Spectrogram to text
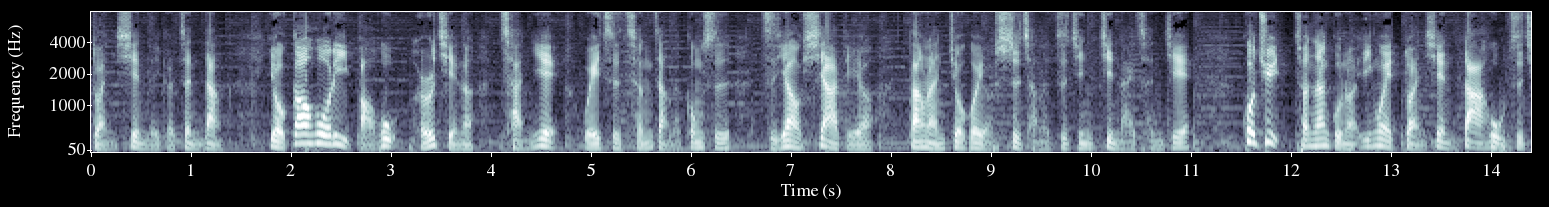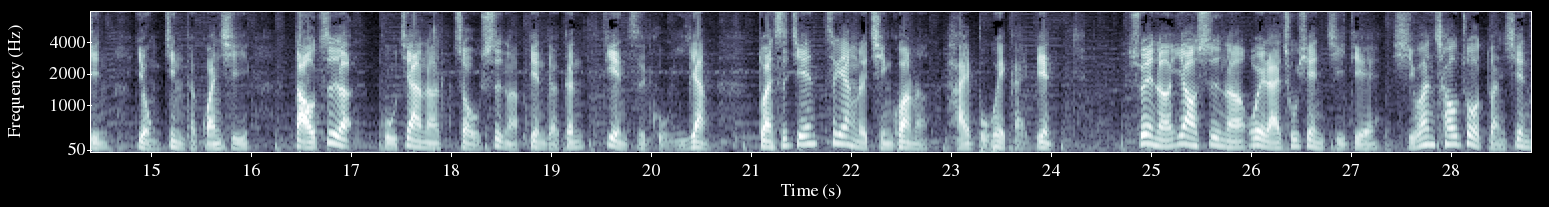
短线的一个震荡，有高获利保护，而且呢产业维持成长的公司，只要下跌哦，当然就会有市场的资金进来承接。过去传产股呢，因为短线大户资金涌进的关系，导致了股价呢走势呢变得跟电子股一样，短时间这样的情况呢还不会改变。所以呢，要是呢未来出现急跌，喜欢操作短线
